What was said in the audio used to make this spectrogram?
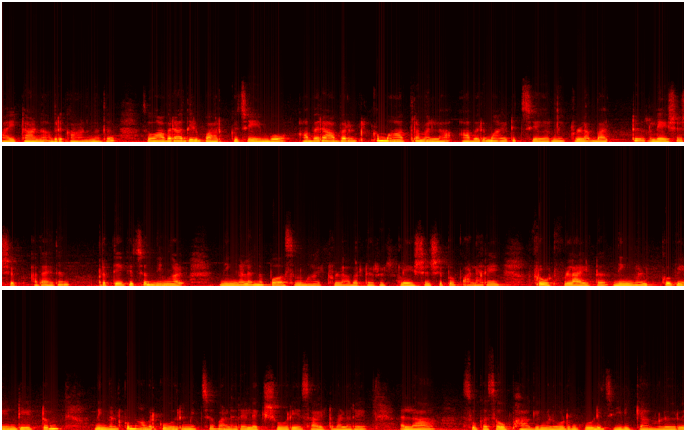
ആയിട്ടാണ് അവർ കാണുന്നത്. സോ അവരതിൽ വർക്ക് ചെയ്യുമ്പോൾ അവർ അവർക്ക് മാത്രമല്ല അവരുമായിട്ട് ചേർന്നിട്ടുള്ള മറ്റ് റിലേഷൻഷിപ്പ് അതായത് പ്രത്യേകിച്ച് നിങ്ങൾ നിങ്ങളെന്ന പേഴ്സണുമായിട്ടുള്ള അവരുടെ ഒരു റിലേഷൻഷിപ്പ് വളരെ ഫ്രൂട്ട്ഫുള്ളായിട്ട് നിങ്ങൾക്ക് വേണ്ടിയിട്ടും നിങ്ങൾക്കും അവർക്കും ഒരുമിച്ച് വളരെ ലക്ഷൂറിയസ് ആയിട്ട് വളരെ എല്ലാ സുഖ സൗഭാഗ്യങ്ങളോടും കൂടി ജീവിക്കാനുള്ള ഒരു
